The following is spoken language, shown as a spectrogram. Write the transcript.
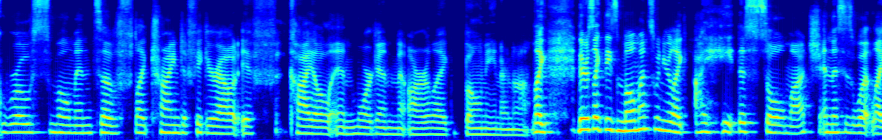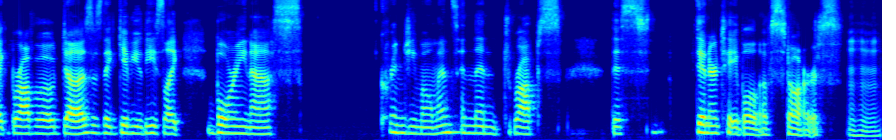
gross moments of like trying to figure out if Kyle and Morgan are like boning or not. Like, there's like these moments when you're like, I hate this so much. And this is what like Bravo does is they give you these like boring ass cringy moments and then drops this dinner table of stars Mm-hmm.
